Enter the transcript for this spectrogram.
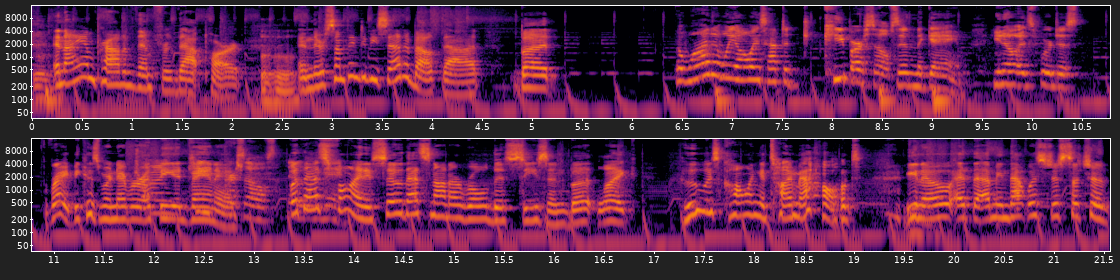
Mm-hmm. And I am proud of them for that part. Mm-hmm. And there's something to be said about that. But But why do we always have to keep ourselves in the game? You know, it's we're just Right, because we're never at Trying the to keep advantage. ourselves But in the that's game. fine. So that's not our role this season. But like, who is calling a timeout? You know, at the I mean, that was just such a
